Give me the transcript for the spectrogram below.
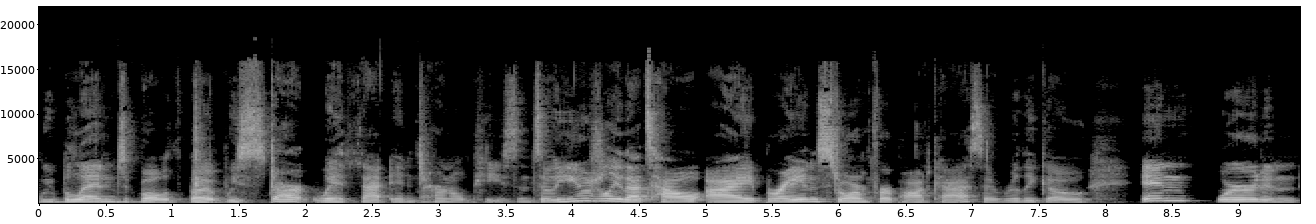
We blend both, but we start with that internal piece. And so usually that's how I brainstorm for a podcast. I really go inward and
